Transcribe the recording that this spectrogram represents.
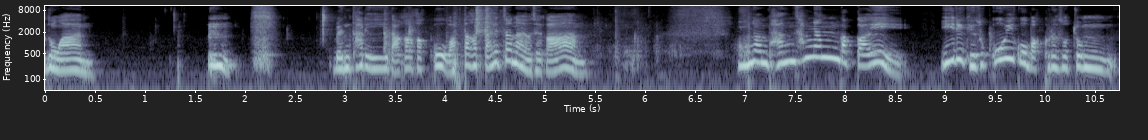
그동안 멘탈이 나가갖고 왔다 갔다 했잖아요, 제가. 2년 반, 3년 가까이 일이 계속 꼬이고 막 그래서 좀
